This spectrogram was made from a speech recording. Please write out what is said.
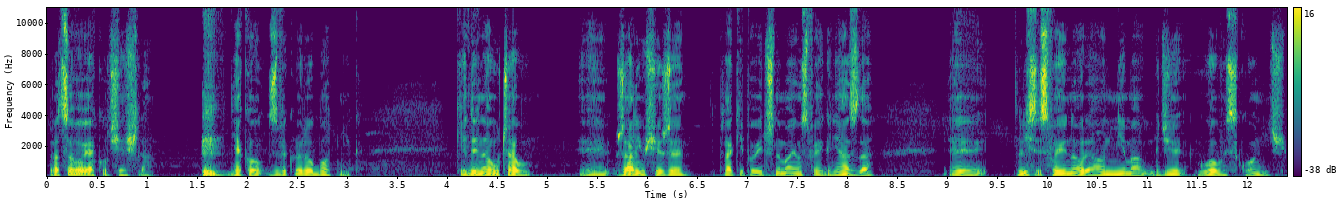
Pracował jako cieśla, jako zwykły robotnik. Kiedy nauczał, y, żalił się, że ptaki powietrzne mają swoje gniazda, y, lisy swoje nory, a on nie ma gdzie głowy skłonić.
